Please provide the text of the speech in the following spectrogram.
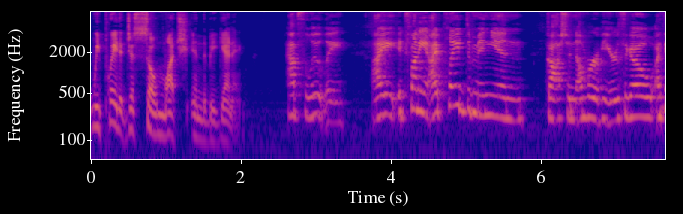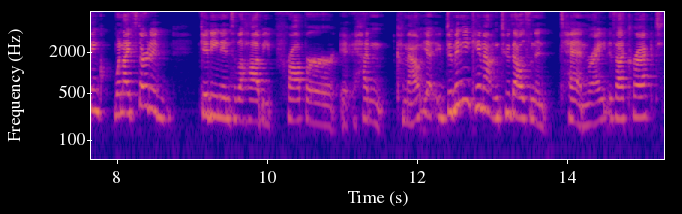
we played it just so much in the beginning. Absolutely. I it's funny, I played Dominion gosh, a number of years ago. I think when I started getting into the hobby proper, it hadn't come out yet. Dominion came out in 2010, right? Is that correct?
